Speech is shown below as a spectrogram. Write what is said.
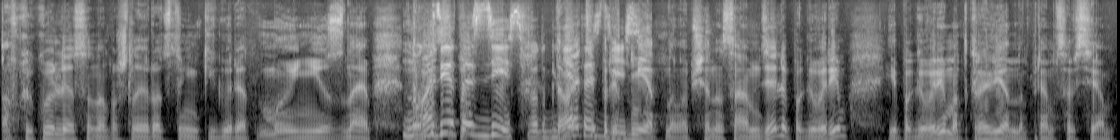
а в какой лес она пошла? И родственники говорят, мы не знаем. Ну, Давайте где-то по- здесь, вот где-то Давайте здесь. предметно вообще на самом деле поговорим, и поговорим откровенно прям совсем.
